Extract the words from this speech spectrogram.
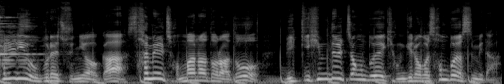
켈리 우브레 주니어가 3일 전만 하더라도 믿기 힘들 정도의 경기력을 선보였습니다.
